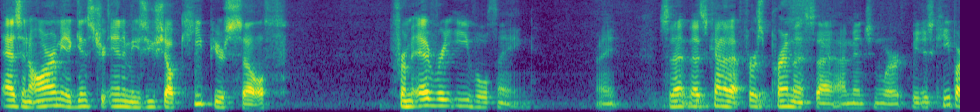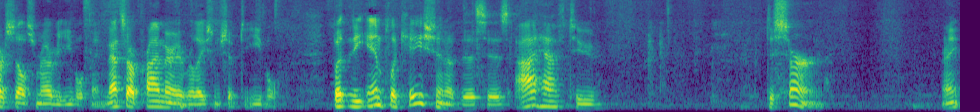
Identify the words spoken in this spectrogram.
as an army against your enemies, you shall keep yourself from every evil thing." Right. So that, that's kind of that first premise I, I mentioned, where we just keep ourselves from every evil thing. That's our primary relationship to evil. But the implication of this is I have to discern, right?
